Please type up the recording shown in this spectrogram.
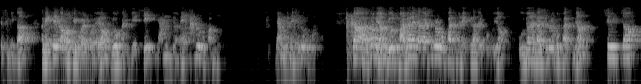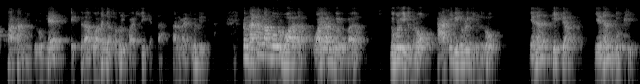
됐습니까? 그럼 x의 값은 어떻게 구할 거예요? 이 관계식 양변에 10을 곱하면 되겠죠. 양변에 10을 곱하면. 자, 그러면 이 좌변에다가 10을 곱하시면 x가 될 거고요. 우변에다 10을 곱하시면 7.432 이렇게 x라고 하는 녀석을 구할 수 있겠다라는 말씀을 드립니다. 그럼 같은 방법으로 뭐 하자? y라는 구해볼까요? 누굴 기준으로? 42도를 기준으로 얘는 빗변, 얘는 높이.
